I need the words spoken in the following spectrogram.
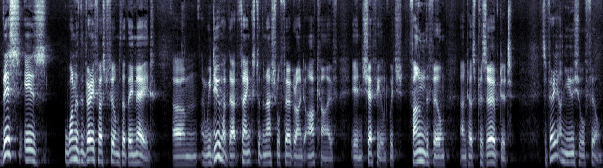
This is one of the very first films that they made. Um, and we do have that thanks to the National Fairground Archive in Sheffield, which found the film and has preserved it. It's a very unusual film.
